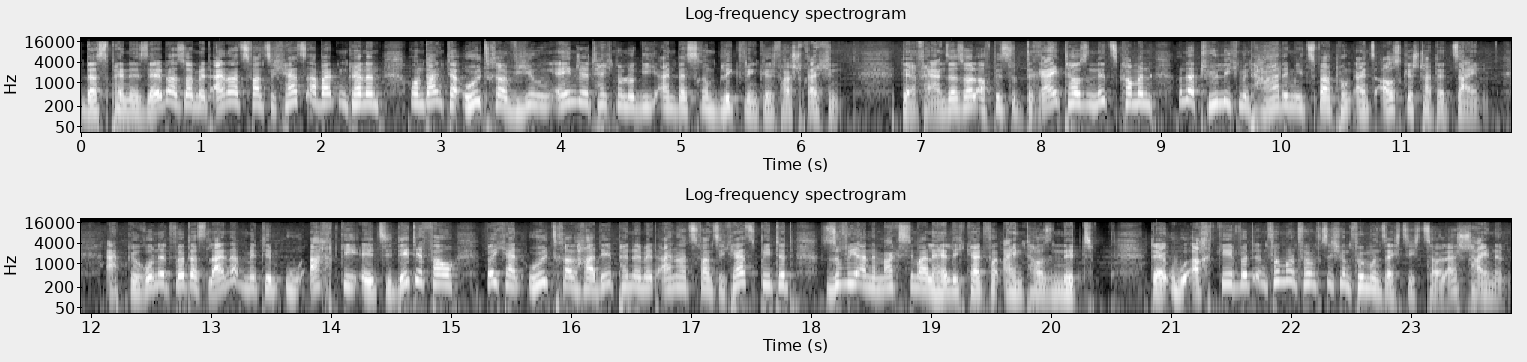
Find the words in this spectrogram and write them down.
Das Panel selber soll mit 120 Hz arbeiten können und dank der Ultra Viewing Angel Technologie einen besseren Blickwinkel versprechen. Der Fernseher soll auf bis zu 3000 Nits kommen und natürlich mit HDMI 2.1 ausgestattet sein. Abgerundet wird das Lineup mit dem U8G LCD TV, welcher ein Ultra HD Panel mit 120 Hz bietet, sowie eine maximale Helligkeit von 1000 Nit. Der U8G wird in 55 und 65 Zoll erscheinen.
